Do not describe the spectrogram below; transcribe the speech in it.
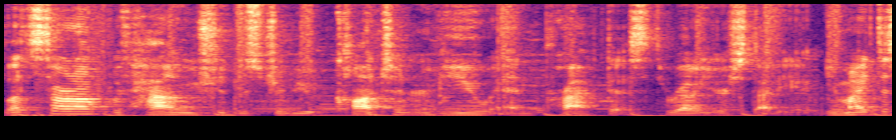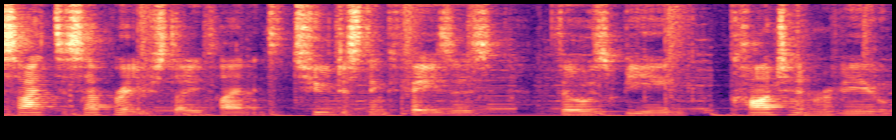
Let's start off with how you should distribute content review and practice throughout your studying. You might decide to separate your study plan into two distinct phases, those being content review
